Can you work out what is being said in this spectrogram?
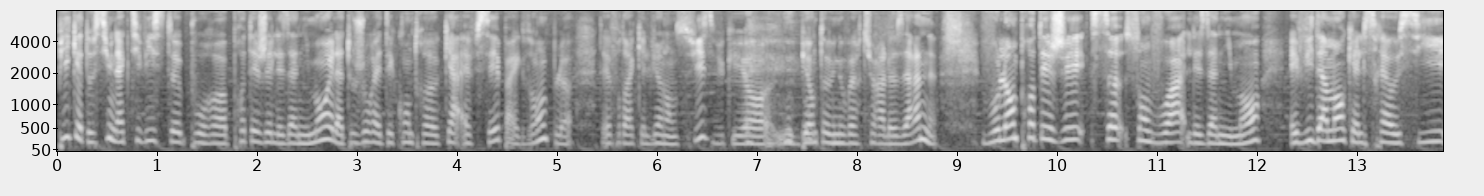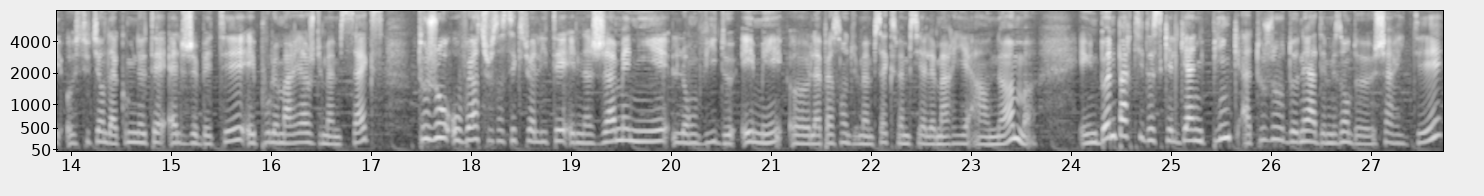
Pink est aussi une activiste pour euh, protéger les animaux. Elle a toujours été contre KFC, par exemple. D'ailleurs, il faudra qu'elle vienne en Suisse, vu qu'il y a bientôt une ouverture à Lausanne. Voulant protéger ce, son voix les animaux, évidemment qu'elle serait aussi au soutien de la communauté LGBT et pour le mariage du même sexe. Toujours ouverte sur sa sexualité, elle n'a jamais nié l'envie de aimer euh, la personne du même sexe, même si elle est mariée à un homme. Et une bonne partie de ce qu'elle gagne, Pink, a toujours donné à des maisons de charité.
